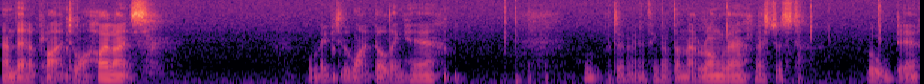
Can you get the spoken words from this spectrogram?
and then apply it to our highlights, or maybe to the white building here. Ooh, I don't know. I think I've done that wrong there. Let's just. Oh dear.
